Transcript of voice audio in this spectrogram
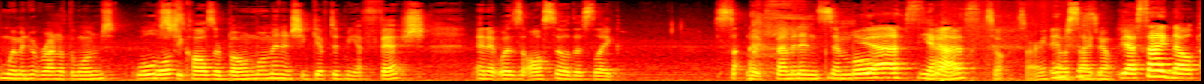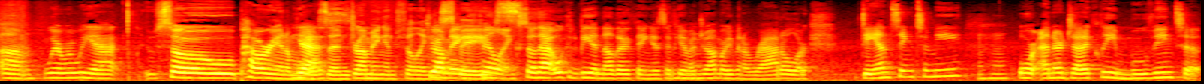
women who run with the wolves. wolves. She calls her bone woman, and she gifted me a fish, and it was also this like, like feminine symbol. Yes, Yeah. yes. So sorry. That was side note. Yeah, side note. Um, Where were we at? so power animals Yes. and drumming and filling Drumming, the space. filling. So that could be another thing is if you have Mm-hmm. a drum or even a rattle or dancing to me Mm-hmm. or energetically moving to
